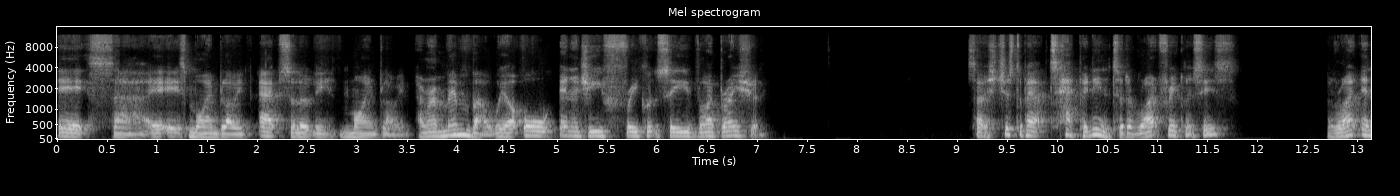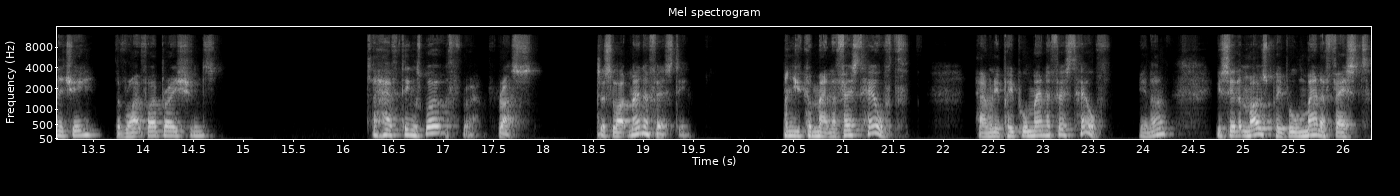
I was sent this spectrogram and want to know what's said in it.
it's uh, it's mind blowing, absolutely mind blowing. And remember, we are all energy, frequency, vibration. So it's just about tapping into the right frequencies, the right energy, the right vibrations to have things work for, for us, just like manifesting and you can manifest health. How many people manifest health? You know, you see that most people manifest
